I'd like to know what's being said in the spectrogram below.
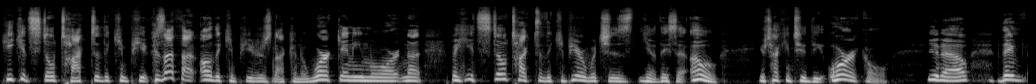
he could still talk to the computer because i thought oh the computer's not going to work anymore not but he could still talk to the computer which is you know they said oh you're talking to the oracle you know? They've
